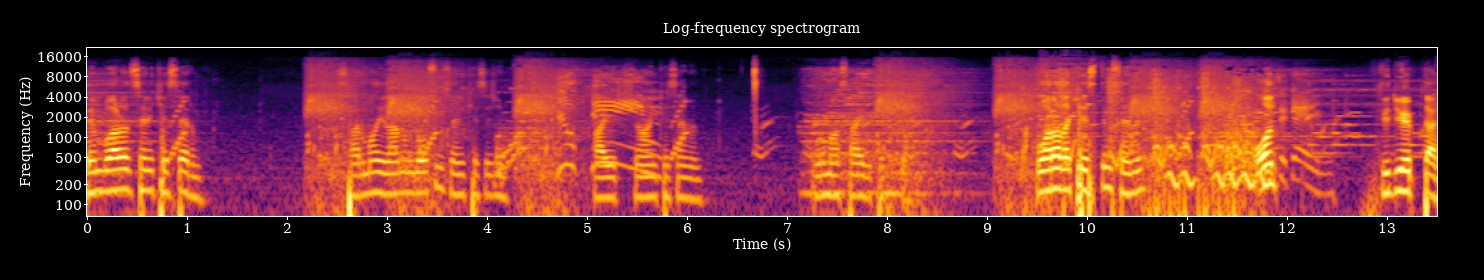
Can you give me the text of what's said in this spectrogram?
Ben bu arada seni keserim. Sarmalı yılanım da olsun seni keseceğim. Hayır şu an kesemem. Cık, Vurmasaydı keşke. Bu arada kestim seni. On video iptal.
